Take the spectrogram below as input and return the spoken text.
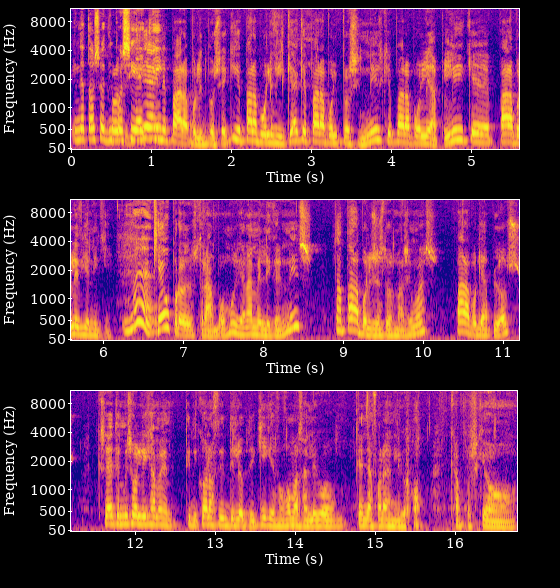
Είναι τόσο Η πρώτη κυρία εντυπωσιακή. είναι πάρα πολύ εντυπωσιακή και πάρα πολύ γλυκιά και πάρα πολύ προσινής και πάρα πολύ απλή και πάρα πολύ ευγενική. Ναι. Και ο πρόεδρος Τραμπ όμως, για να είμαι ειλικρινής, ήταν πάρα πολύ ζεστός μαζί μας, πάρα πολύ απλός. Ξέρετε, εμείς όλοι είχαμε την εικόνα αυτή την τηλεοπτική και φοβόμασταν λίγο, και μια φορά είναι λίγο κάπως πιο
